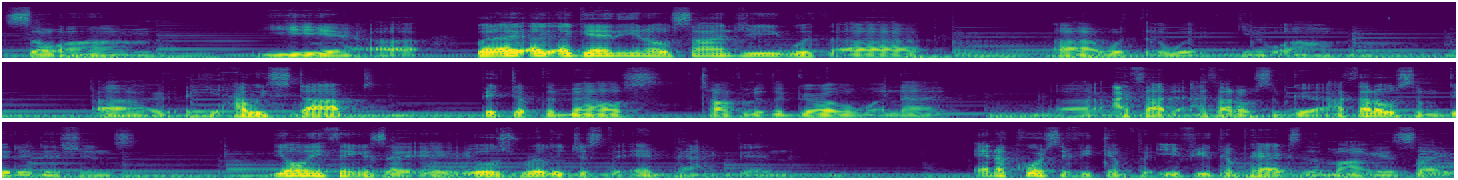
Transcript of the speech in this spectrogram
So um, yeah. Uh, but I, again, you know, Sanji with uh, uh, with with you know um, uh, how he stopped, picked up the mouse, talking to the girl and whatnot uh, I thought I thought it was some good. I thought it was some good additions. The only thing is that it, it was really just the impact and and of course if you comp- if you compare it to the manga, it's like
